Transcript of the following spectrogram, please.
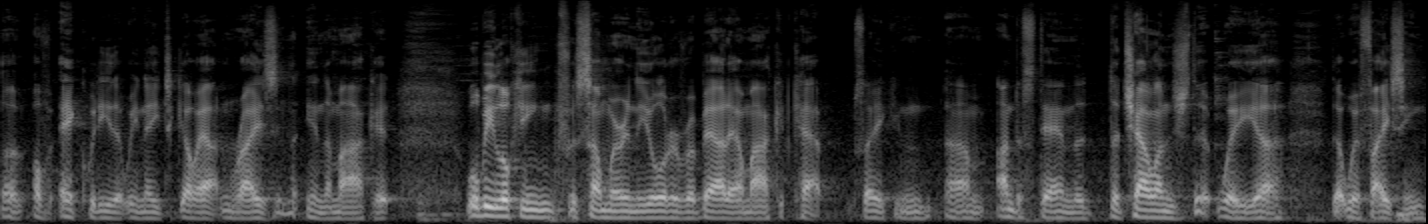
of, of, equity that we need to go out and raise in the, in the market. We'll be looking for somewhere in the order of about our market cap so you can um, understand the, the challenge that, we, uh, that we're facing.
